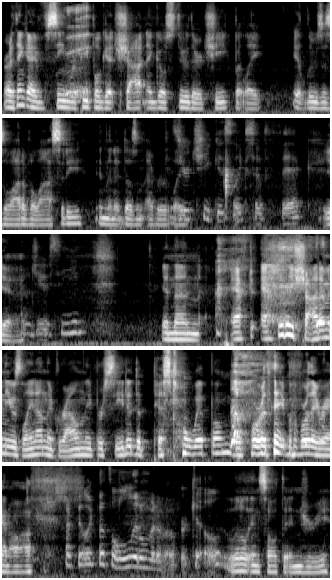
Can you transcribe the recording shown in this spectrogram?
Or I think I've seen where people get shot and it goes through their cheek, but like it loses a lot of velocity and then it doesn't ever like your cheek is like so thick yeah. and juicy. And then after after they shot him and he was laying on the ground, they proceeded to pistol whip him before they before they ran off. I feel like that's a little bit of overkill. A little insult to injury.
